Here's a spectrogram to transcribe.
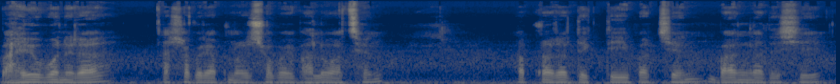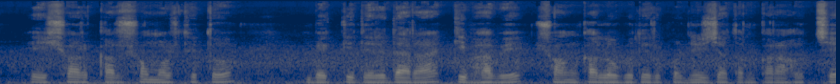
ভাই বোনেরা, আশা করি আপনারা সবাই ভালো আছেন। আপনারা দেখতেই পাচ্ছেন বাংলাদেশে এই সরকার সমর্থিত ব্যক্তিদের দ্বারা কীভাবে সংখ্যালঘুদের উপর নির্যাতন করা হচ্ছে।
